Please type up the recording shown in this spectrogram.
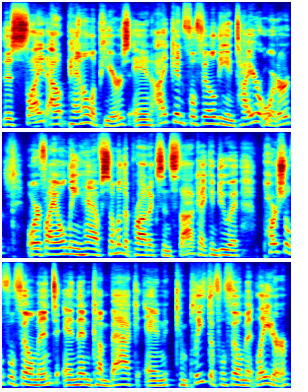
This slide out panel appears and I can fulfill the entire order. Or if I only have some of the products in stock, I can do a partial fulfillment and then come back and complete the fulfillment later.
